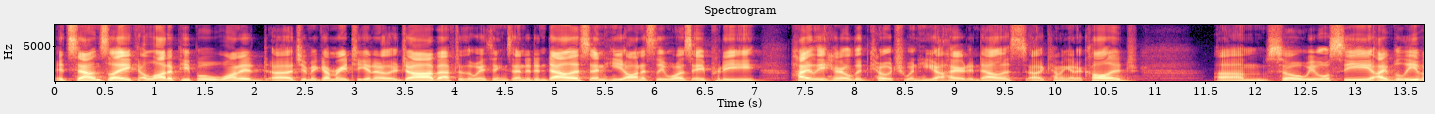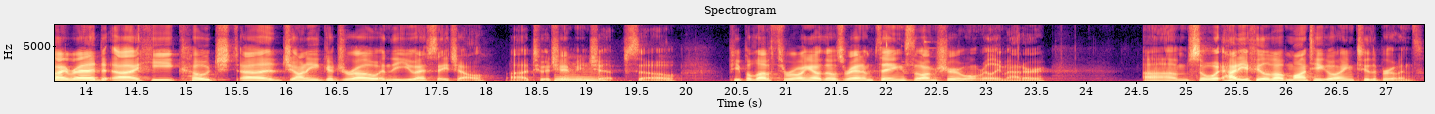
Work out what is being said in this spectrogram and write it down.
it sounds like a lot of people wanted uh, Jim Montgomery to get another job after the way things ended in Dallas, and he honestly was a pretty highly heralded coach when he got hired in Dallas, uh, coming out of college. Um, so we will see. I believe I read uh, he coached uh, Johnny Gaudreau in the USHL uh, to a championship. So people love throwing out those random things, though I'm sure it won't really matter. Um, so what, how do you feel about Monty going to the Bruins?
